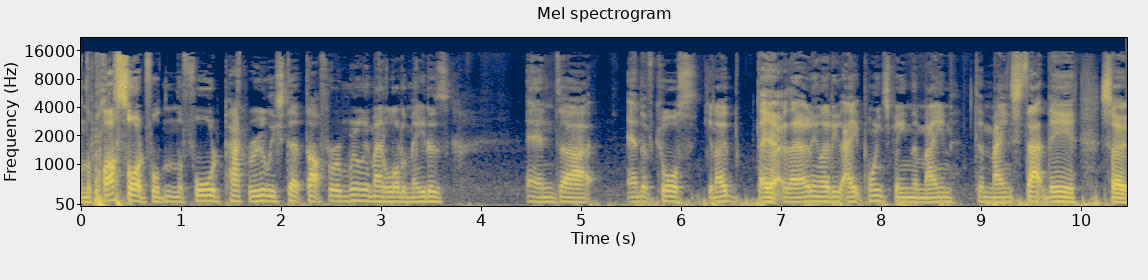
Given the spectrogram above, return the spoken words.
On the plus side for them, the forward pack really stepped up for them, really made a lot of meters, and uh, and of course, you know they they only let in eight points, being the main the main stat there. So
